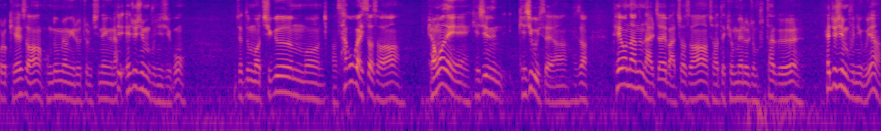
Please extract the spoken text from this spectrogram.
그렇게 해서 공동 명의로 좀 진행을 해- 해주신 분이시고 어쨌든 뭐 지금 뭐 사고가 있어서 병원에 계시는 계시고 있어요. 그래서 태어나는 날짜에 맞춰서 저한테 경매를 좀 부탁을 해주신 분이고요.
